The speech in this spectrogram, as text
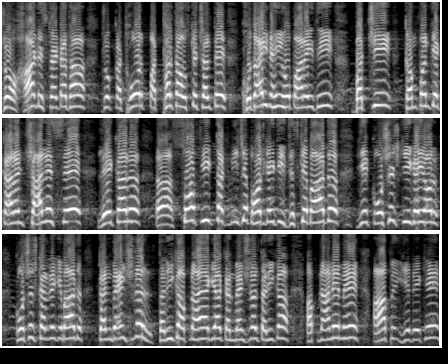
जो हार्ड स्ट्रेटा था, जो कठोर पत्थर था, उसके चलते खुदाई नहीं हो पा रही थी। बच्ची कंपन के कारण 40 से लेकर 100 फीट तक नीचे पहुँच गई थी, जिसके बाद ये कोशिश की गई और कोशिश करने के बाद कन्वेंशनल तरीका अपनाया गया कन्वेंशनल तरीका अपनाने में आप ये देखें,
